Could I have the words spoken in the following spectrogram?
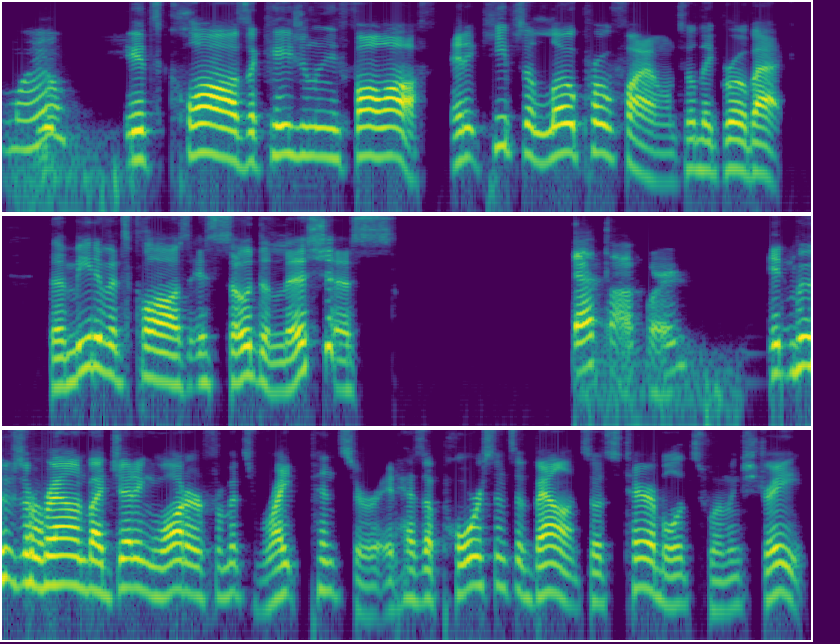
Wow. Its claws occasionally fall off, and it keeps a low profile until they grow back. The meat of its claws is so delicious. That's awkward. It moves around by jetting water from its right pincer. It has a poor sense of balance, so it's terrible at swimming straight.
